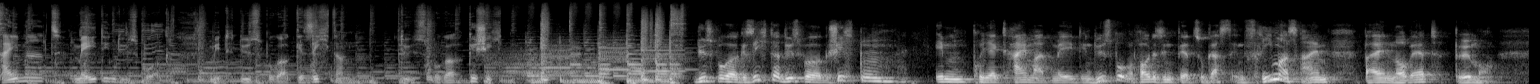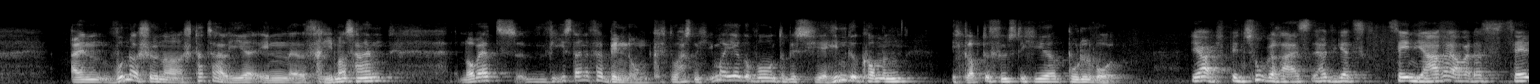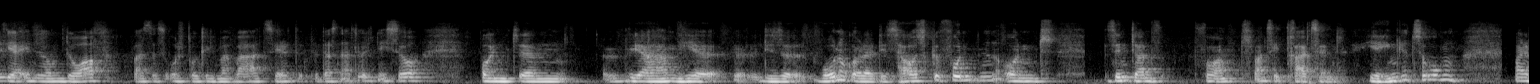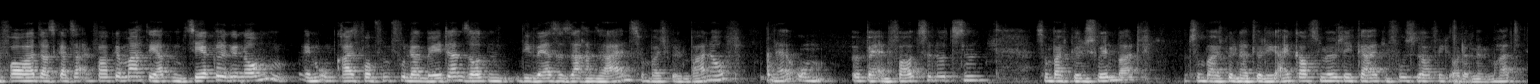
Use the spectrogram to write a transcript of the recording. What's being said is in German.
Heimat Made in Duisburg mit Duisburger Gesichtern, Duisburger Geschichten. Duisburger Gesichter, Duisburger Geschichten im Projekt Heimat Made in Duisburg. Und heute sind wir zu Gast in Friemersheim bei Norbert Böhmer. Ein wunderschöner Stadtteil hier in äh, Friemersheim. Norbert, wie ist deine Verbindung? Du hast nicht immer hier gewohnt, du bist hier hingekommen. Ich glaube, du fühlst dich hier pudelwohl. Ja, ich bin zugereist. Jetzt zehn Jahre, aber das zählt ja in so einem Dorf, was es ursprünglich mal war, zählt das natürlich nicht so. Und ähm, wir haben hier äh, diese Wohnung oder dieses Haus gefunden und sind dann vor 2013 hier hingezogen. Meine Frau hat das ganz einfach gemacht. Die hat einen Zirkel genommen. Im Umkreis von 500 Metern sollten diverse Sachen sein, zum Beispiel ein Bahnhof, ne, um ÖPNV zu nutzen, zum Beispiel ein Schwimmbad, zum Beispiel natürlich Einkaufsmöglichkeiten, fußläufig oder mit dem Rad.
